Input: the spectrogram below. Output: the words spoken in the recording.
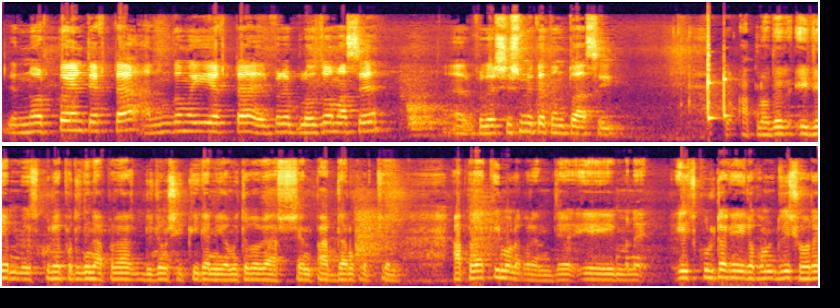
যে নর্থ পয়েন্ট একটা আনন্দময়ী একটা এরপরে ব্লজম আছে এরপরে শিশু নিকেতন তো আছেই। আপনাদের এই যে স্কুলে প্রতিদিন আপনারা দুজন শিক্ষিকা নিয়মিতভাবে আসছেন পাঠদান করছেন আপনারা কি মনে করেন যে এই মানে এই স্কুলটাকে এরকম যদি শহরে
